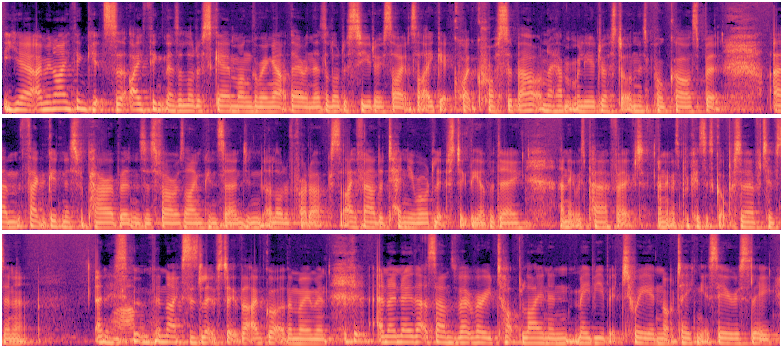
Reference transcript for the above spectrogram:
Yeah, I mean, I think it's. I think there's a lot of scaremongering out there, and there's a lot of pseudoscience that I get quite cross about, and I haven't really addressed it on this podcast. But um, thank goodness for parabens, as far as I'm concerned, in a lot of products. I found a ten-year-old lipstick the other day, and it was perfect, and it was because it's got preservatives in it. And it's Wow. the nicest lipstick that I've got at the moment. And I know that sounds very, very top line and maybe a bit twee and not taking it seriously.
